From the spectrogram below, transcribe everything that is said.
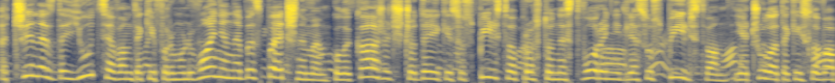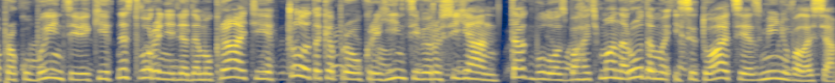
А чи не здаються вам такі формулювання небезпечними, коли кажуть, що деякі суспільства просто не створені для суспільства? Я чула такі слова про кубинців, які не створені для демократії. Чула таке про українців і росіян. Так було з багатьма народами, і ситуація змінювалася.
